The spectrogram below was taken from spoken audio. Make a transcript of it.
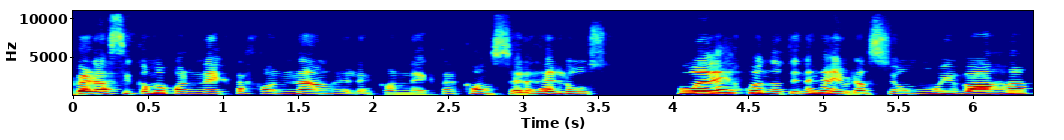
pero así como conectas con ángeles, conectas con seres de luz, puedes cuando tienes la vibración muy baja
